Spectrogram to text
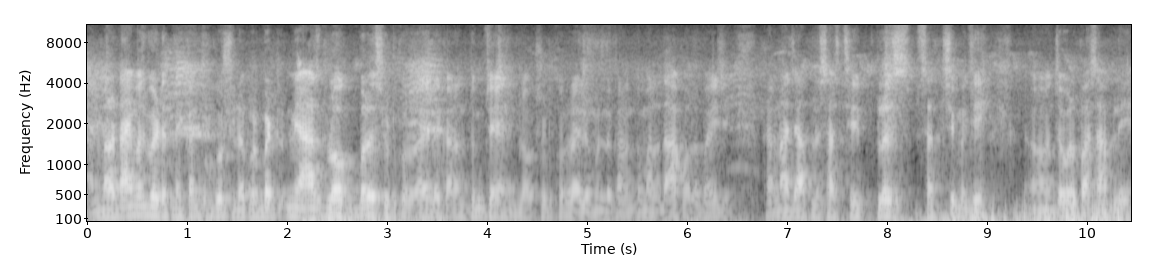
आणि मला टाईमच भेटत नाही कोणत्याच गोष्टीला. पण बट मी आज ब्लॉग बरं शूट करू राहिले कारण तुमच्या याने ब्लॉग शूट करू राहिले म्हणलं कारण तुम्हाला दाखवलं पाहिजे. कारण आज आपलं सातशे प्लस सातशे म्हणजे जवळपास आपले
